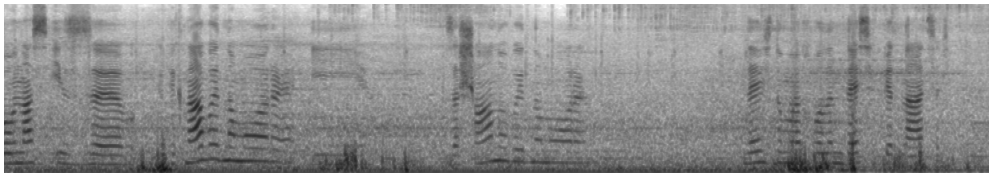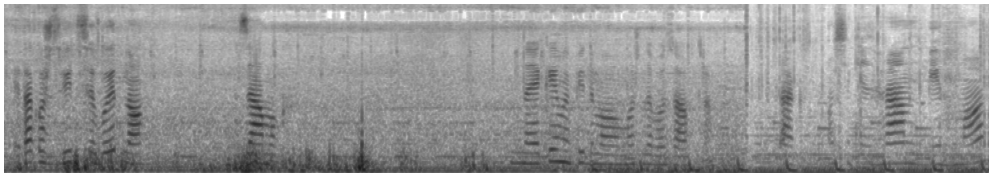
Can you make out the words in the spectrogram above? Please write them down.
Бо у нас із е, вікна видно море, і за шану видно море десь, думаю, хвилин 10-15. І також звідси видно замок, на який ми підемо, можливо, завтра. Так, ось якийсь Grand Big Mac,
